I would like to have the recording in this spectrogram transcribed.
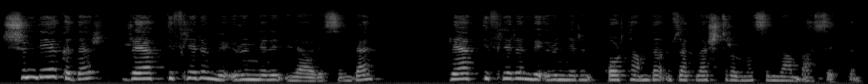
Şimdiye kadar reaktiflerin ve ürünlerin ilavesinden reaktiflerin ve ürünlerin ortamdan uzaklaştırılmasından bahsettim.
